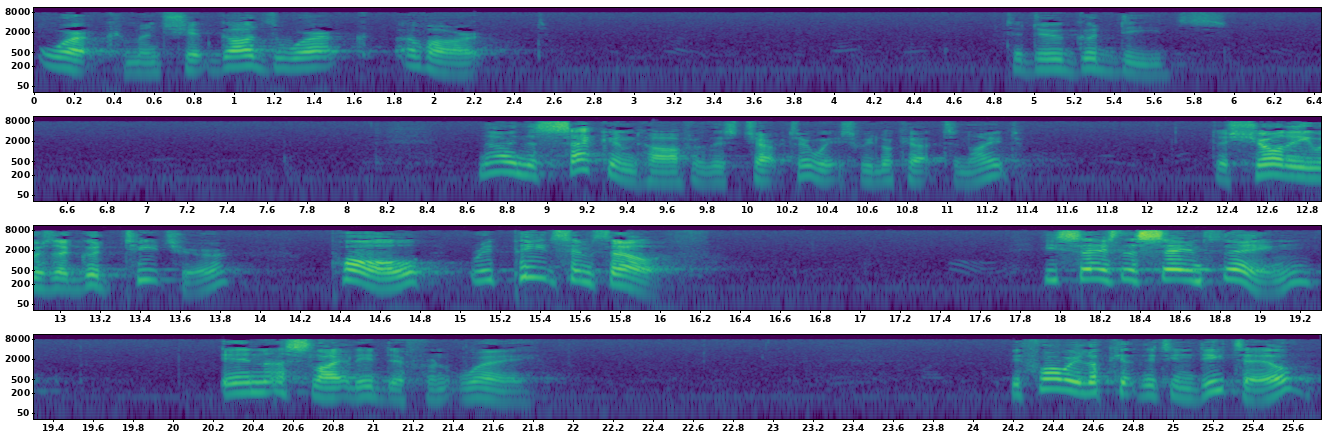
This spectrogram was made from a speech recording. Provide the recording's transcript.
workmanship, God's work of art to do good deeds. Now, in the second half of this chapter, which we look at tonight, to show that he was a good teacher, Paul repeats himself. He says the same thing in a slightly different way. Before we look at it in detail,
